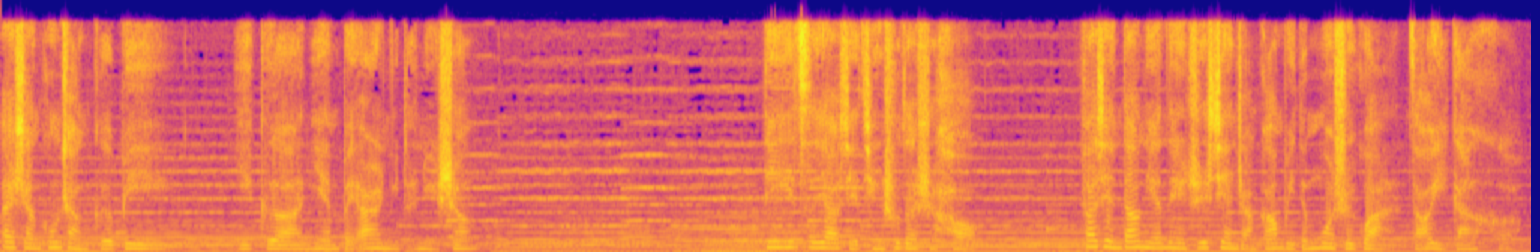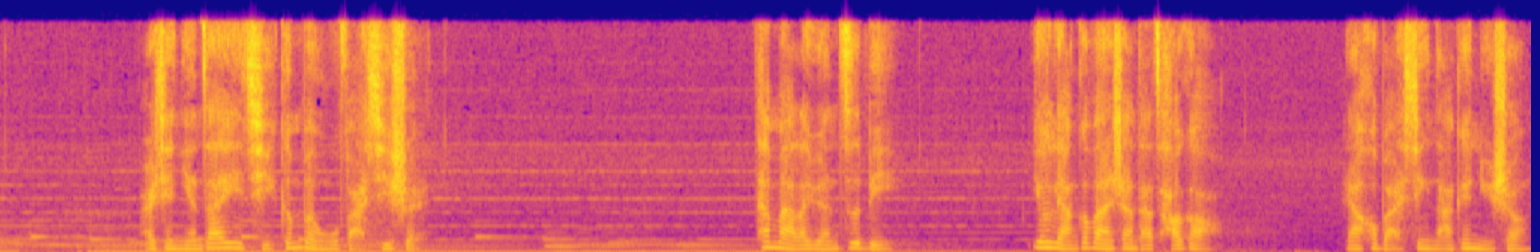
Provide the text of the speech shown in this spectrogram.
爱上工厂隔壁一个念北二女的女生。第一次要写情书的时候。发现当年那支县长钢笔的墨水管早已干涸，而且粘在一起根本无法吸水。他买了圆字笔，用两个晚上打草稿，然后把信拿给女生。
